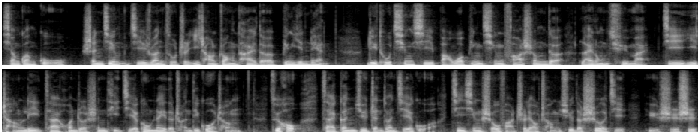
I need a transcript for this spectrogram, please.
相关骨、神经及软组织异常状态的病因链，力图清晰把握病情发生的来龙去脉及异常力在患者身体结构内的传递过程，最后再根据诊断结果进行手法治疗程序的设计与实施，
